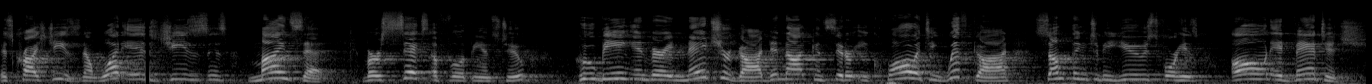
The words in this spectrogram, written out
as Christ Jesus. Now, what is Jesus' mindset? Verse 6 of Philippians 2 who, being in very nature God, did not consider equality with God something to be used for his own advantage.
